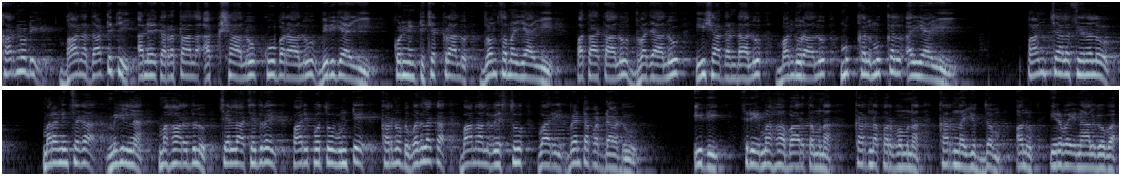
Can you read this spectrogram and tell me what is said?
కర్ణుడి బాణ దాటికి అనేక రథాల అక్షాలు కూబరాలు విరిగాయి. కొన్నింటి చక్రాలు ధ్వంసమయ్యాయి. పతాకాలు ధ్వజాలు ఈషాదండాలు బంధురాలు ముక్కలు ముక్కలు అయ్యాయి. పాంచాల సేనలో మరణించగా మిగిలిన మహారథులు చెల్లా చెదురై పారిపోతూ ఉంటే కర్ణుడు వదలక బాణాలు వేస్తూ వారి వెంటపడ్డాడు. ఇది శ్రీ మహాభారతమున కర్ణ పర్వమున కర్ణ యుద్ధం అను ఇరవై నాలుగవ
